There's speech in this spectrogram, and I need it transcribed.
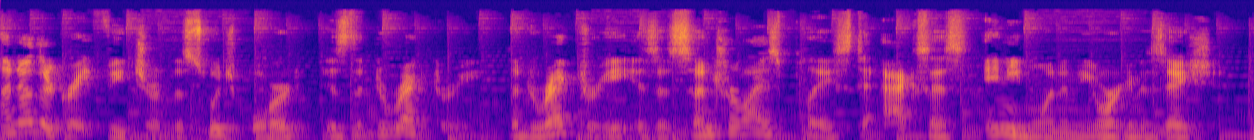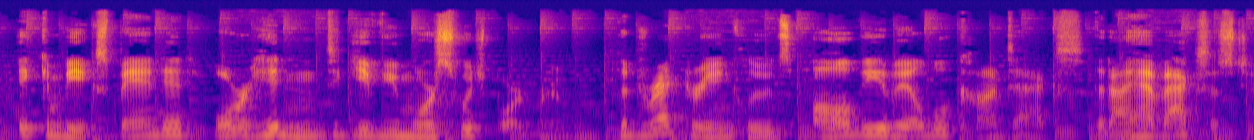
Another great feature of the switchboard is the directory. The directory is a centralized place to access anyone in the organization. It can be expanded or hidden to give you more switchboard room. The directory includes all the available contacts that I have access to,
